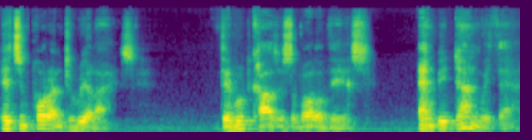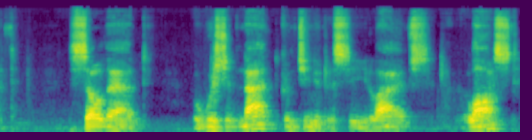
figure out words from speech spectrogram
it's important to realize the root causes of all of this and be done with that so that we should not continue to see lives lost,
